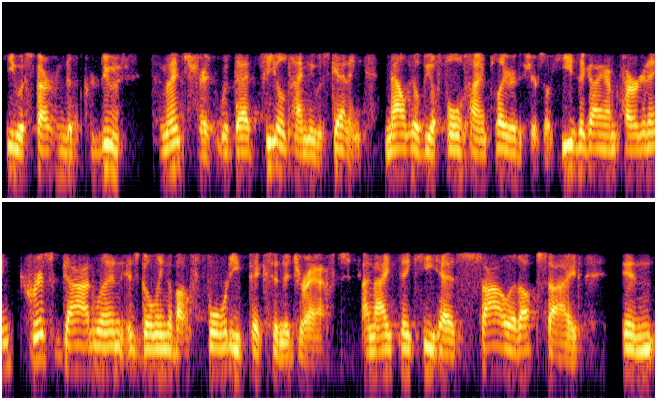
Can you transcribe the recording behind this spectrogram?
he was starting to produce commensurate with that field time he was getting. Now he'll be a full time player this year. So he's a guy I'm targeting. Chris Godwin is going about 40 picks in the draft, and I think he has solid upside in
